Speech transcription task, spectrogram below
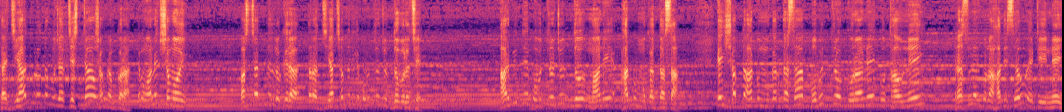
তাই জিহাদ মূলত বোঝার চেষ্টা সংগ্রাম করা এবং অনেক সময় পাশ্চাত্যের লোকেরা তারা জিহাদ শব্দটিকে পবিত্র যুদ্ধ বলেছে। আরবিতে পবিত্র যুদ্ধ মানে হারবুম মুকাদ্দাসা। এই শব্দ হারবুম মুকাদ্দাসা পবিত্র কোরআনে কোথাও নেই, রাসূলের কোনো হাদিসেও এটি নেই।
